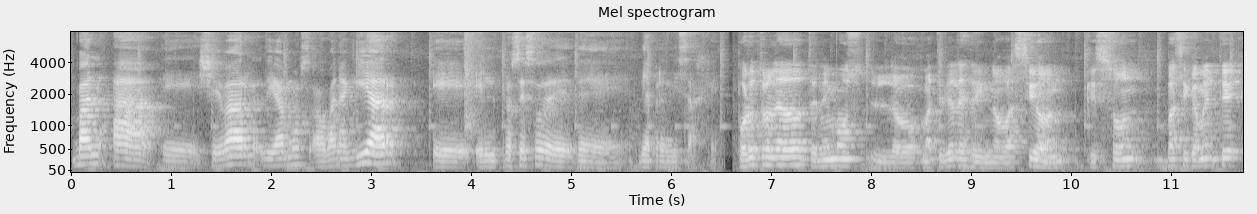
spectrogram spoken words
van a eh, llevar, digamos, o van a guiar eh, el proceso de, aprendizaje. Por otro lado tenemos los materiales de innovación que son básicamente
